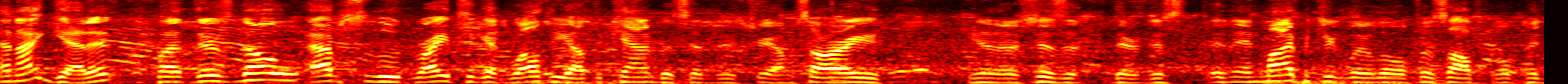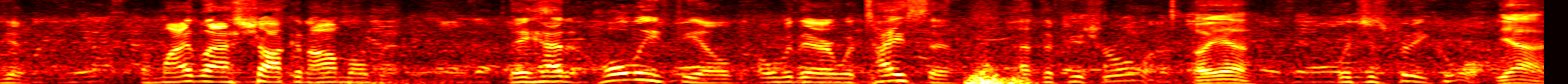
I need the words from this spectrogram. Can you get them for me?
And I get it, but there's no absolute right to get wealthy out the cannabis industry. I'm sorry, you know, there's just, they're just, in, in my particular little philosophical opinion, from my last shock and awe moment, they had Holyfield over there with Tyson at the Futurola, Oh, yeah. which is pretty cool. Yeah.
